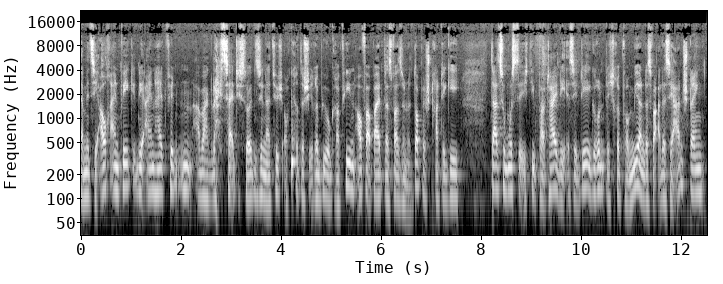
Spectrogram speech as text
damit sie auch einen Weg in die Einheit finden, aber gleichzeitig sollten sie natürlich auch kritisch ihre Biografien aufarbeiten. Das war so eine Doppelstrategie. Dazu musste ich die Partei, die SED, gründlich reformieren. Das war alles sehr anstrengend.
